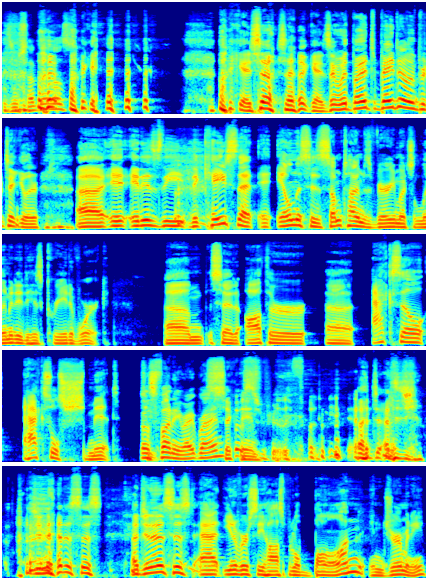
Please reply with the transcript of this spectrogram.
Is there subtitles? okay. okay, so, so okay, so with Be- Beethoven in particular, uh, it, it is the the case that illnesses sometimes very much limited his creative work. Um, said author uh, Axel Axel Schmidt. That was funny, right, Brian? Sick That name. was really funny a, a- a geneticist, a geneticist at University Hospital Bonn in Germany.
